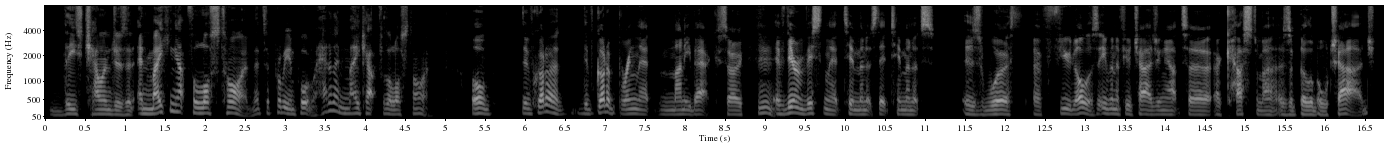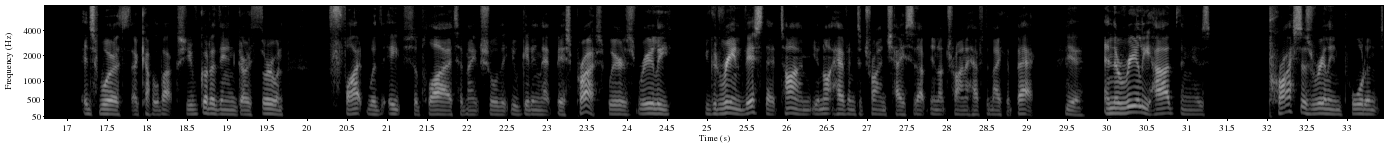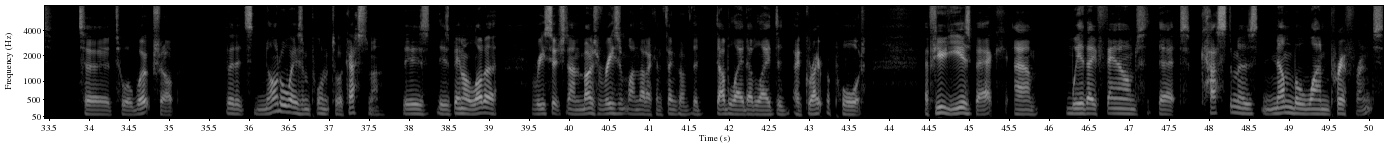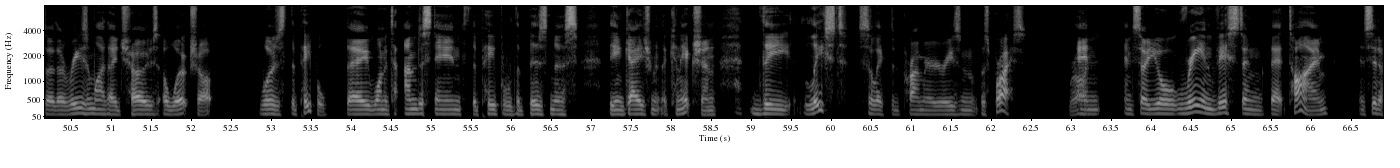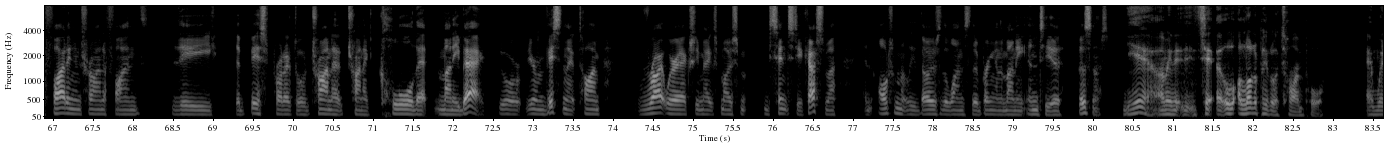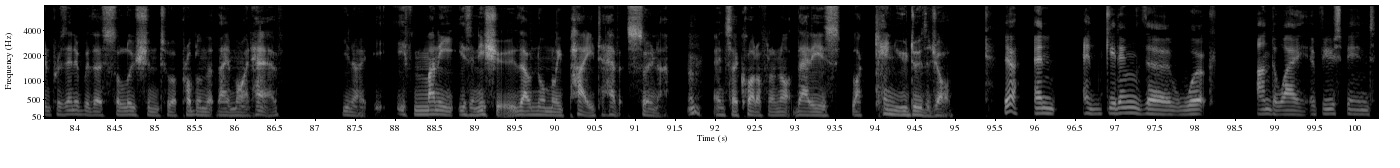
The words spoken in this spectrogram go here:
these challenges and, and making up for lost time? That's a probably important one. How do they make up for the lost time? Well, they've got to they've got to bring that money back. So Mm. if they're investing that ten minutes, that ten minutes is worth a few dollars. Even if you're charging out to a customer as a billable charge, it's worth a couple of bucks. You've got to then go through and fight with each supplier to make sure that you're getting that best price. Whereas really, you could reinvest that time. You're not having to try and chase it up. You're not trying to have to make it back. Yeah. And the really hard thing is price is really important to, to a workshop, but it's not always important to a customer. There's there's been a lot of research done. Most recent one that I can think of, the AAA did a great report a few years back um, where they found that customers' number one preference, so the reason why they chose a workshop, was the people. They wanted to understand the people, the business, the engagement, the connection. The least selected primary reason was price. Right. And and so you're reinvesting that time instead of fighting and trying to find the the best product or trying to trying to claw that money back. You're you're investing that time right where it actually makes most sense to your customer, and ultimately those are the ones that are bringing the money into your business. yeah. I mean, it's, a a lot of people are time poor. And when presented with a solution to a problem that they might have, you know, if money is an issue, they'll normally pay to have it sooner. Mm. And so, quite often or not, that is like, can you do the job? Yeah, and and getting the work underway. If you spend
